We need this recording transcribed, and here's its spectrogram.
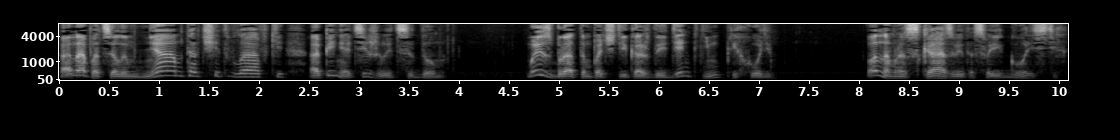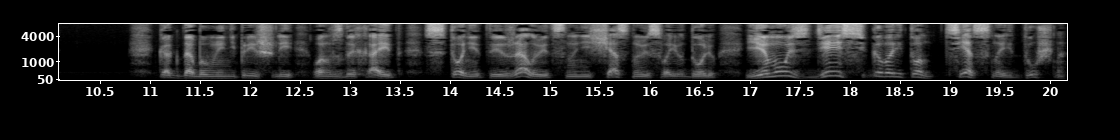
Она по целым дням торчит в лавке, а Пеня отсиживается дома. Мы с братом почти каждый день к нему приходим. Он нам рассказывает о своих горестях. Когда бы мы ни пришли, он вздыхает, стонет и жалуется на несчастную свою долю. Ему здесь, — говорит он, — тесно и душно.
